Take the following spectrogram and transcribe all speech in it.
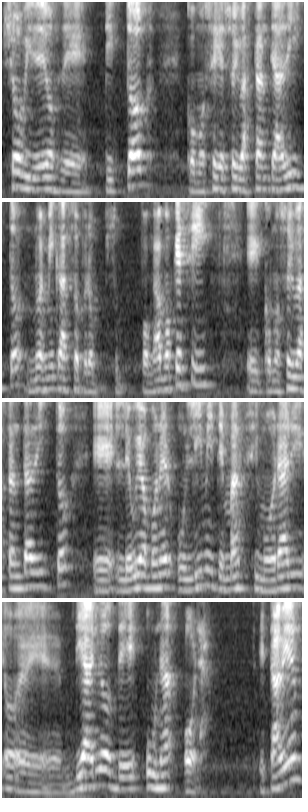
yo videos de TikTok, como sé que soy bastante adicto, no es mi caso, pero supongamos que sí, eh, como soy bastante adicto, eh, le voy a poner un límite máximo horario eh, diario de una hora. ¿Está bien?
